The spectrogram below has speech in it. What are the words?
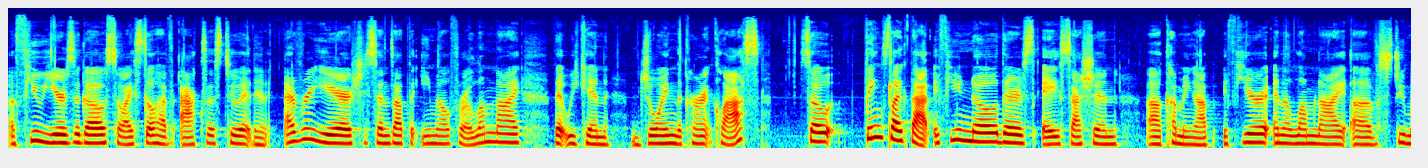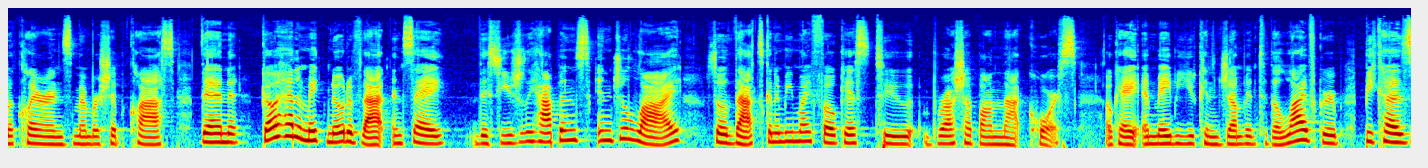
a few years ago, so I still have access to it. And every year she sends out the email for alumni that we can join the current class. So things like that. If you know there's a session uh, coming up, if you're an alumni of Stu McLaren's membership class, then go ahead and make note of that and say, this usually happens in July, so that's going to be my focus to brush up on that course. Okay, and maybe you can jump into the live group because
